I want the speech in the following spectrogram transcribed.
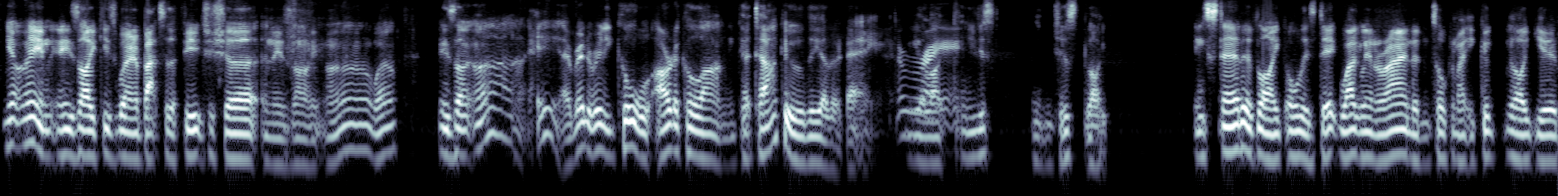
You know what I mean? And he's like, he's wearing a Back to the Future shirt and he's like, oh, well. He's like, ah, hey, I read a really cool article on Kotaku the other day. And You're Right. like, can you just, just like, instead of like all this dick waggling around and talking about you could, like, you,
